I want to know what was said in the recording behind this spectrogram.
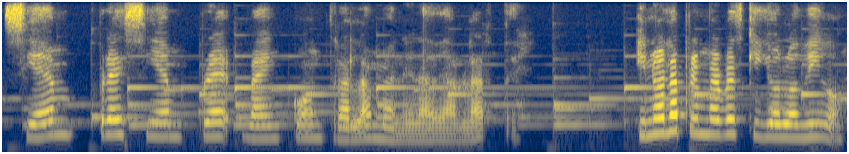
siempre, siempre va a encontrar la manera de hablarte. Y no es la primera vez que yo lo digo,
